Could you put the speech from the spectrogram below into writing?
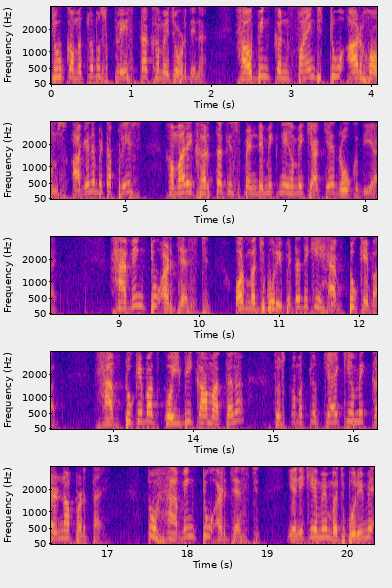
टू का मतलब उस प्लेस तक हमें जोड़ देना have been confined to our homes आगे ना बेटा प्लेस हमारे घर तक इस पेंडेमिक ने हमें क्या किया रोक दिया है। हैविंग टू एडजस्ट और मजबूरी। बेटा, देखिए हैव टू के बाद। हैव टू के बाद कोई भी काम आता है ना तो उसका मतलब क्या है कि हमें करना पड़ता है। तो हैविंग टू एडजस्ट यानी कि हमें मजबूरी में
